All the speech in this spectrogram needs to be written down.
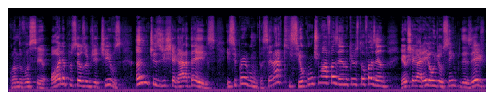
Quando você olha para os seus objetivos antes de chegar até eles e se pergunta: será que se eu continuar fazendo o que eu estou fazendo, eu chegarei onde eu sempre desejo?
